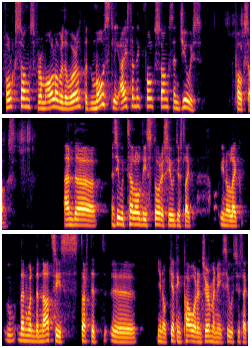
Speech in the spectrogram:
folk songs from all over the world, but mostly Icelandic folk songs and Jewish folk songs. And uh, she would tell all these stories. She would just like, you know, like then when the Nazis started, uh, you know, getting power in Germany, she was just like,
